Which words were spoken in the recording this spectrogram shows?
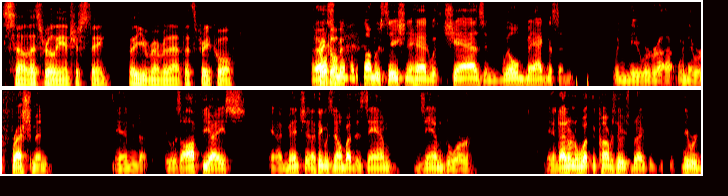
So that's really interesting that you remember that. That's pretty cool. And I also cool. remember a conversation I had with Shaz and Will Magnuson when they were uh, when they were freshmen, and it was off the ice. And I mentioned I think it was down by the Zam Zam door, and I don't know what the conversation, was, but I they were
